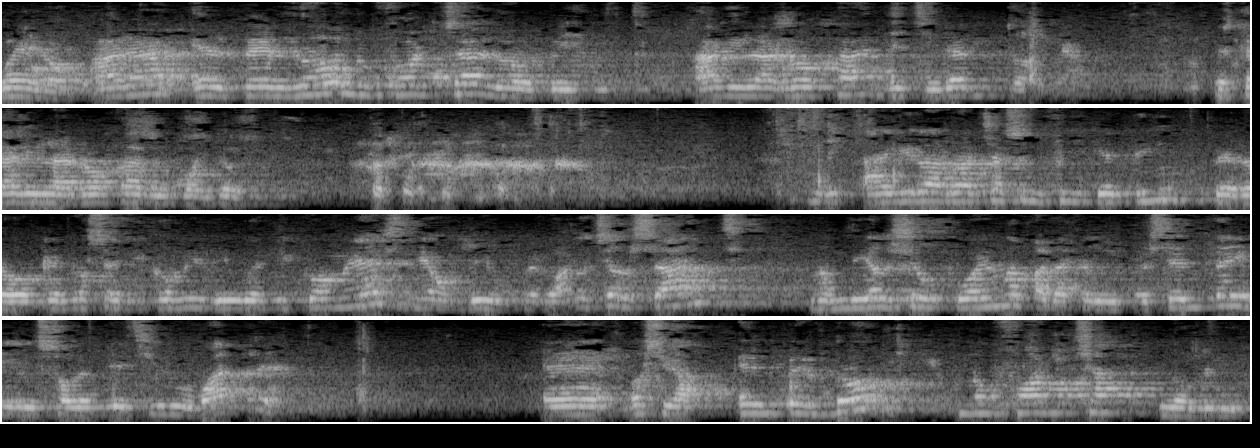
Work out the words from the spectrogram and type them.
Bueno, ara el perdó no força l'olvid. Àguila Roja de Gira Victòria. És que Àguila Roja viu molt lluny. Àguila Roja és un fill que però que no sé ni com li diuen ni com és ni on viu. Però tots els anys m'envia el seu poema perquè li presente i li solem llegir-ho altre. Eh, o sigui, el perdó no forja l'oblit.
